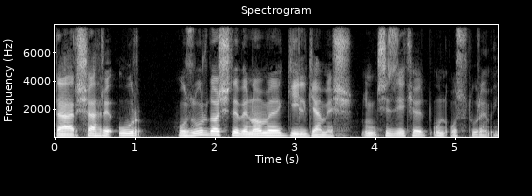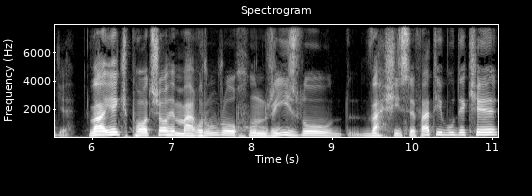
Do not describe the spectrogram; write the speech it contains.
در شهر اور حضور داشته به نام گیلگمش. این چیزیه که اون استوره میگه. و یک پادشاه مغرور و خونریز و وحشی صفتی بوده که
